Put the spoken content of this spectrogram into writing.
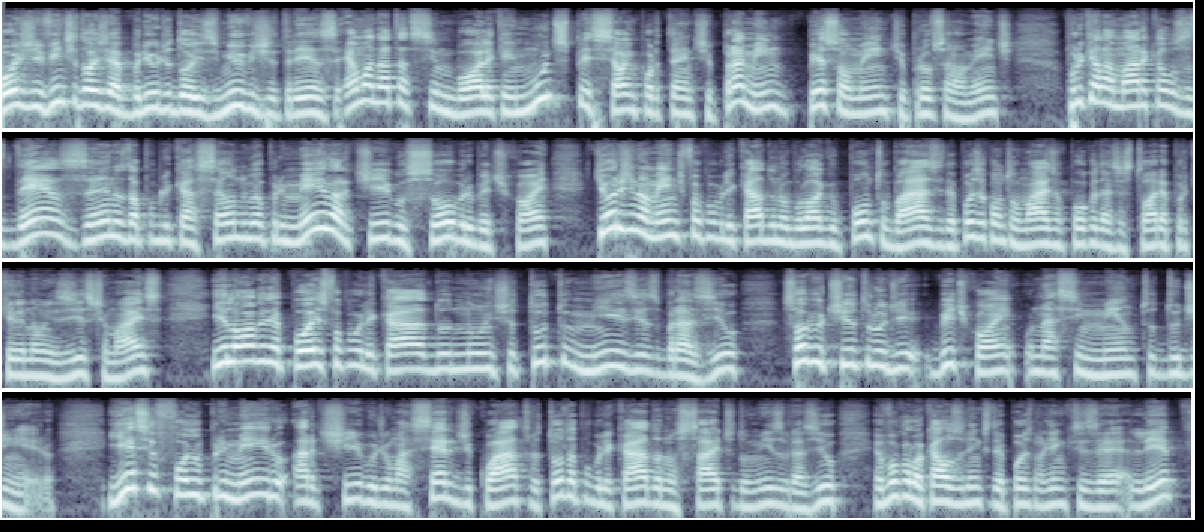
Hoje, 22 de abril de 2023, é uma data simbólica e muito especial e importante para mim, pessoalmente e profissionalmente, porque ela marca os 10 anos da publicação do meu primeiro artigo sobre o Bitcoin, que originalmente foi publicado no blog Ponto Base, depois eu conto mais um pouco dessa história porque ele não existe mais, e logo depois foi publicado no Instituto Mises Brasil, sob o título de Bitcoin, o nascimento do dinheiro. E esse foi o primeiro artigo de uma série de quatro, toda publicada no site do Mises Brasil. Eu vou colocar os links depois para quem quiser ler.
